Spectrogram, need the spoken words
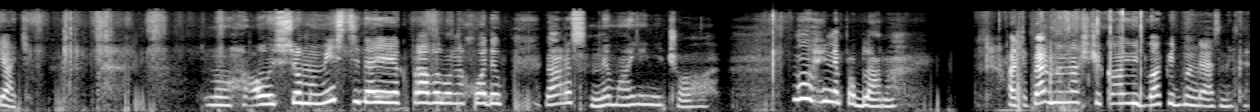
п'ять. Ну, а ось в цьому місці, де я, як правило, знаходив, зараз немає нічого. Ну і не проблема. А тепер на нас чекають два підберезники.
